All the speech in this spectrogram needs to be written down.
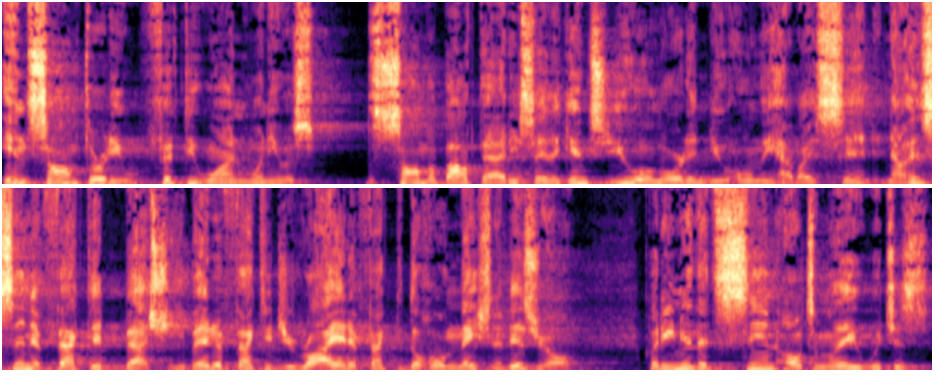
in Psalm 30, 51, when he was the psalm about that, he said, Against you, O Lord, and you only have I sinned. Now, his sin affected Bathsheba, it affected Uriah, it affected the whole nation of Israel. But he knew that sin ultimately, which is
